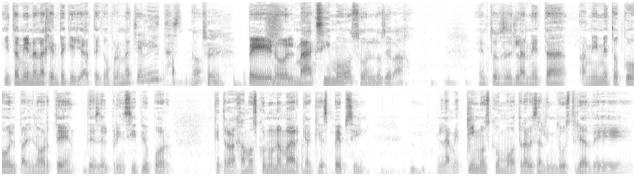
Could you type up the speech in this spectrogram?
Y también a la gente que ya te compra unas chelitas, ¿no? Sí. Pero el máximo son los de abajo. Entonces, la neta, a mí me tocó el Pal Norte desde el principio por que trabajamos con una marca que es Pepsi. La metimos como otra vez a la industria de,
